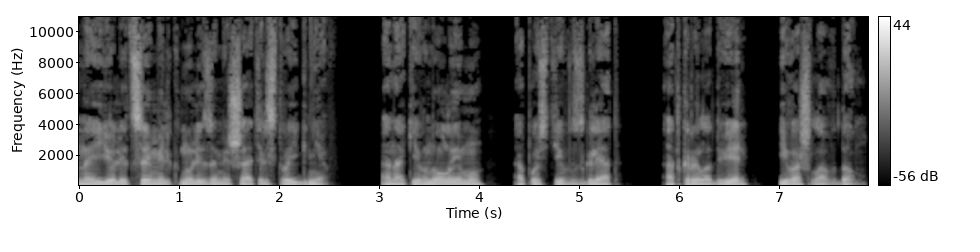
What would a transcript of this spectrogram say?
На ее лице мелькнули замешательство и гнев. Она кивнула ему, опустив взгляд, открыла дверь и вошла в дом.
